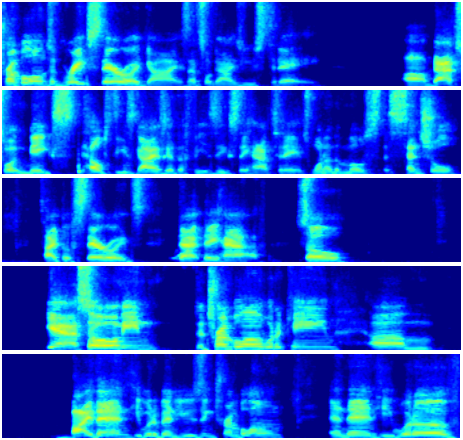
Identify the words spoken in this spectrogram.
Trenbolone's a great steroid, guys. That's what guys use today. Um, that's what makes helps these guys get the physiques they have today. It's one of the most essential type of steroids that they have. So, yeah. So I mean, the Trenbolone would have came um, by then. He would have been using Trenbolone, and then he would have,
